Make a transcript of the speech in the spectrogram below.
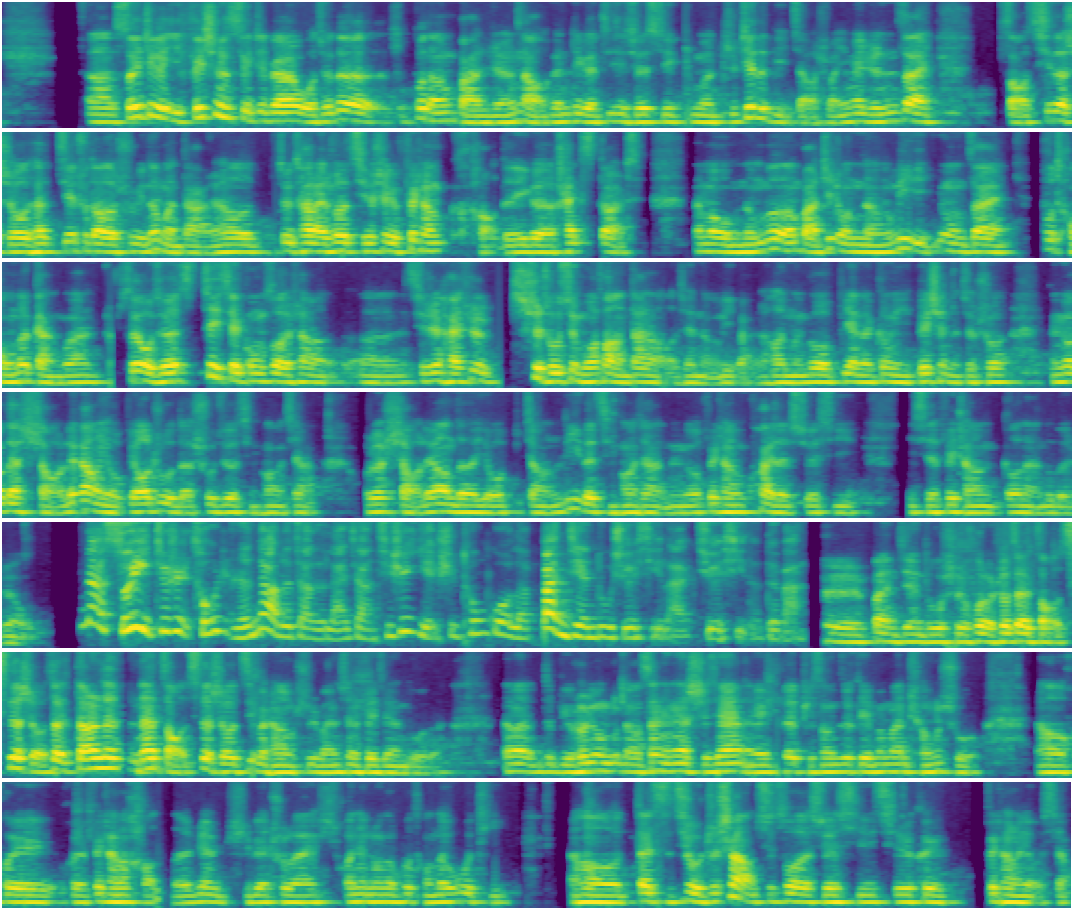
呃，所以这个 efficiency 这边，我觉得不能把人脑跟这个机器学习这么直接的比较，是吧？因为人在早期的时候，他接触到的数据那么大，然后对他来说其实是一个非常好的一个 head start。那么我们能不能把这种能力用在不同的感官？所以我觉得这些工作上，呃，其实还是试图去模仿大脑的一些能力吧，然后能够变得更 efficient，就是说能够在少量有标注的数据的情况下，或者少量的有奖励的情况下，能够非常快的学习一些非常高难度的任务。那所以就是从人脑的角度来讲，其实也是通过了半监督学习来学习的，对吧？是半监督式，或者说在早期的时候，在当然在在早期的时候基本上是完全非监督的。那么就比如说用两三年的时间，哎，这皮层就可以慢慢成熟，然后会会非常好的认识别出来环境中的不同的物体，然后在此基础之上去做学习，其实可以非常的有效。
